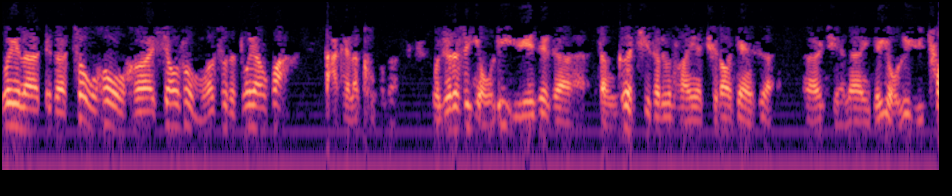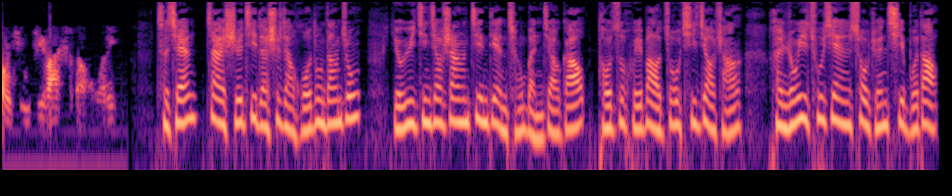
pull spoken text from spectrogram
为了这个售后和销售模式的多样化，打开了口子，我觉得是有利于这个整个汽车流通行业渠道建设，而且呢，也有利于创新激发市场活力。此前，在实际的市场活动当中，由于经销商进店成本较高，投资回报周期较长，很容易出现授权期不到、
